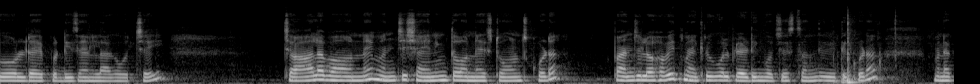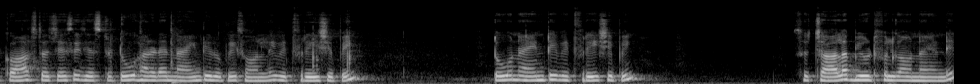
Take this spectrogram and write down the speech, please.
గోల్డ్ టైప్ డిజైన్ లాగా వచ్చాయి. చాలా బాగున్నాయి. మంచి షైనింగ్తో ఉన్నాయి స్టోన్స్ కూడా. పంజులోహ విత్ మైక్రోగోల్ ప్లేటింగ్ వచ్చేస్తుంది వీటికి కూడా. మనకు కాస్ట్ వచ్చేసి just two hundred and ninety rupees only with free shipping two ninety with free shipping so చాలా బ్యూటిఫుల్గా ఉన్నాయండి.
